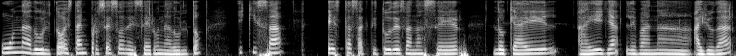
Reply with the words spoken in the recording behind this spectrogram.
un adulto, está en proceso de ser un adulto y quizá estas actitudes van a ser lo que a él, a ella le van a ayudar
